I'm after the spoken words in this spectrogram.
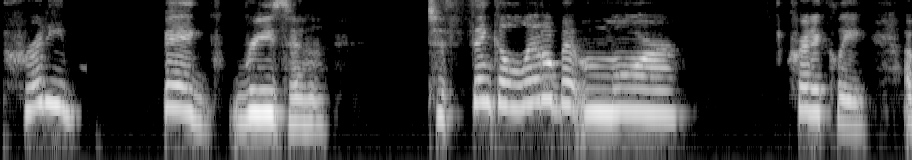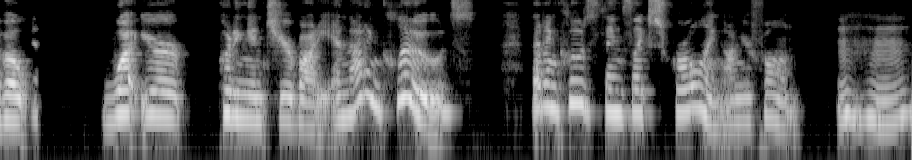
pretty big reason to think a little bit more critically about what you're putting into your body. And that includes that includes things like scrolling on your phone. Mm-hmm.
